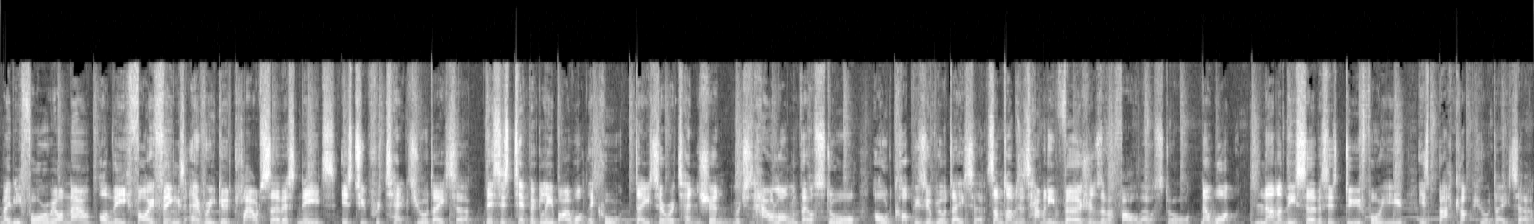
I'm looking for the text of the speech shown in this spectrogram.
maybe four are we on now? On the five things every good cloud service needs is to protect your data. This is typically by what they call data retention, which is how long they'll store old copies of your data. Sometimes it's how many versions of a file they'll store. Now, what none of these services do for you is back up your data.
